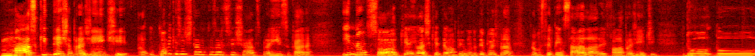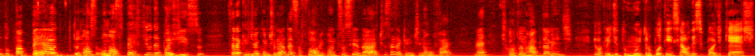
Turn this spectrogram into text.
mas que deixa pra gente. Como é que a gente tava com os olhos fechados pra isso, cara? E não só, que aí eu acho que é até uma pergunta depois pra você pensar, Lara, e falar pra gente do, do, do papel, do nosso, o nosso perfil depois disso. Será que a gente vai continuar dessa forma enquanto sociedade ou será que a gente não vai? Né? Te cortando rapidamente. Eu acredito muito no potencial desse podcast,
